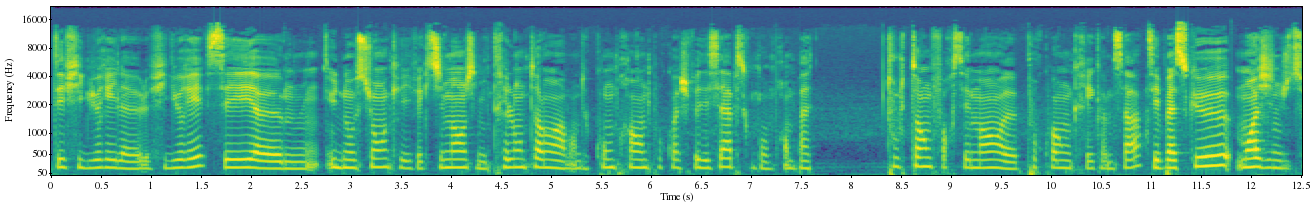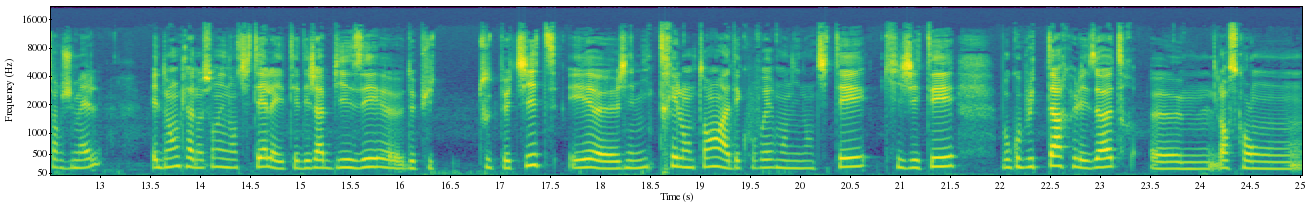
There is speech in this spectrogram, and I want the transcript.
défigurer le, figuré. C'est euh, une notion qu'effectivement j'ai mis très longtemps avant de comprendre pourquoi je faisais ça, parce qu'on comprend pas tout le temps forcément euh, pourquoi on crée comme ça. C'est parce que moi j'ai une soeur jumelle et donc la notion d'identité elle a été déjà biaisée euh, depuis toute petite et euh, j'ai mis très longtemps à découvrir mon identité, qui j'étais, beaucoup plus tard que les autres. Lorsqu'on,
